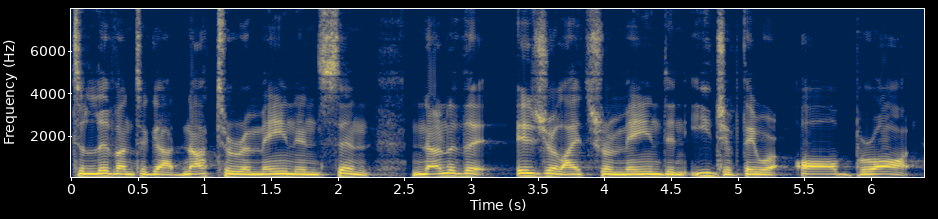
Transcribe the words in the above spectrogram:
to live unto God, not to remain in sin. None of the Israelites remained in Egypt, they were all brought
